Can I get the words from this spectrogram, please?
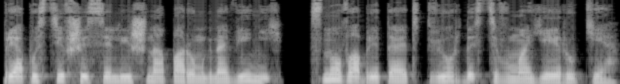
приопустившийся лишь на пару мгновений, снова обретает твердость в моей руке.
